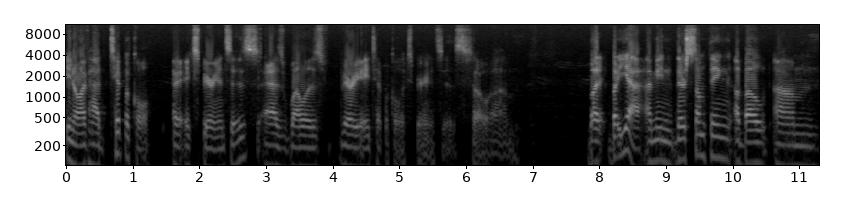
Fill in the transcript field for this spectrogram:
you know, I've had typical uh, experiences as well as very atypical experiences. So, um, but but yeah, I mean, there's something about um,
